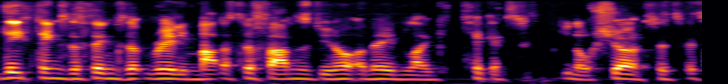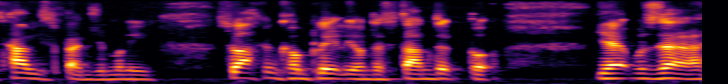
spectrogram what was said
these things are things that really matter to fans. Do you know what I mean? Like tickets, you know, shirts. It's, it's how you spend your money. So I can completely understand it, but. Yeah, it was uh,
